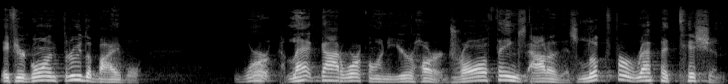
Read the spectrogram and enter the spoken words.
If you're going through the Bible, work. Let God work on your heart. Draw things out of this. Look for repetition.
